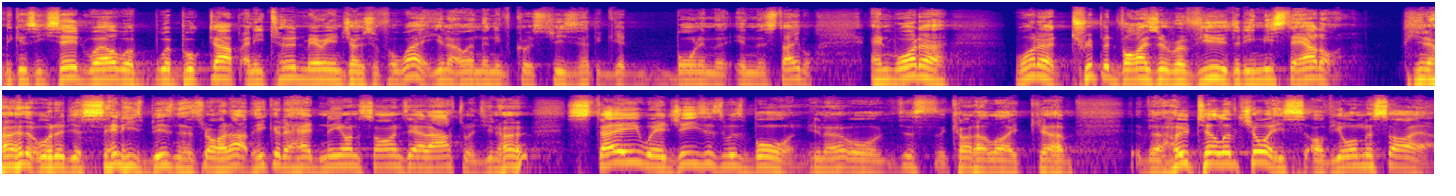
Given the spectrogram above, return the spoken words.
because he said, well, we're, we're booked up, and he turned Mary and Joseph away, you know, and then of course Jesus had to get born in the in the stable, and what a what a TripAdvisor review that he missed out on, you know, that would have just sent his business right up. He could have had neon signs out afterwards, you know, stay where Jesus was born, you know, or just kind of like um, the hotel of choice of your Messiah.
